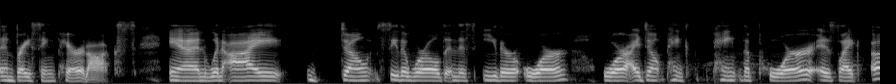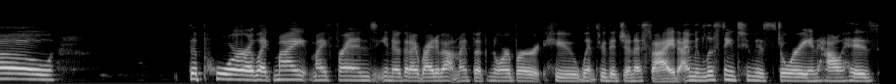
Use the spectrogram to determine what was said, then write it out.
embracing paradox. And when I don't see the world in this either or, or I don't paint paint the poor as like, oh, the poor like my my friend you know that i write about in my book norbert who went through the genocide i mean listening to his story and how his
